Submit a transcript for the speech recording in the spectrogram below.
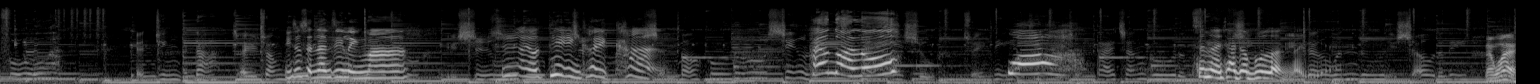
福。眼睛瞪大，假装你是神探精灵吗？于是居然有电影可以看，还有暖炉，哇，真的一下就不冷了两位，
